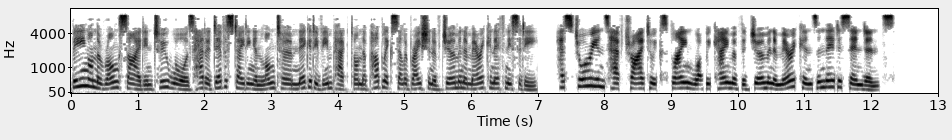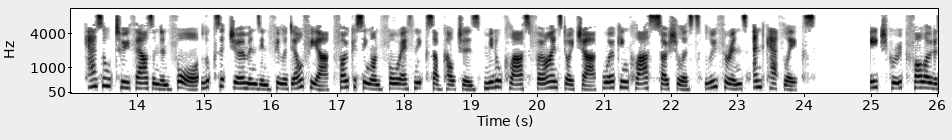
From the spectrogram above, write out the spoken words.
being on the wrong side in two wars had a devastating and long-term negative impact on the public celebration of German-American ethnicity. Historians have tried to explain what became of the German Americans and their descendants. Kazal 2004 looks at Germans in Philadelphia, focusing on four ethnic subcultures, middle-class Vereinsdeutsche, working-class socialists, Lutherans, and Catholics. Each group followed a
